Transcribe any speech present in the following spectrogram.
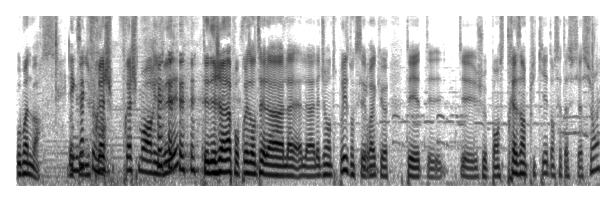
au mois de mars. Donc, t'es Exactement. fraîche- fraîchement arrivé. tu es déjà là pour présenter la, la, la, entreprise. Donc, c'est Oui. vrai que tu es, je pense, très impliqué dans cette association.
